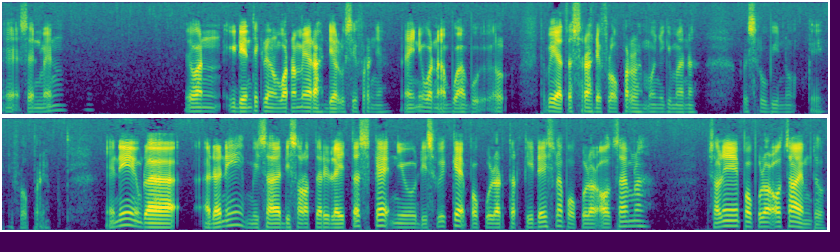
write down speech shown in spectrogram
ya Sandman. Kan identik dengan warna merah dia Lucifernya. Nah ini warna abu-abu. Tapi ya terserah developer lah maunya gimana. Chris Rubino oke okay, developernya ya, ini udah ada nih bisa disorot dari latest kayak new this week kayak popular 30 days lah popular all time lah. Misalnya popular all time tuh.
